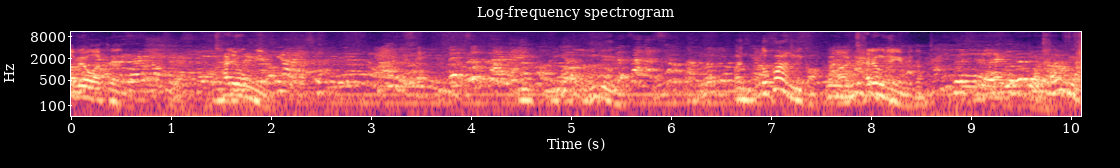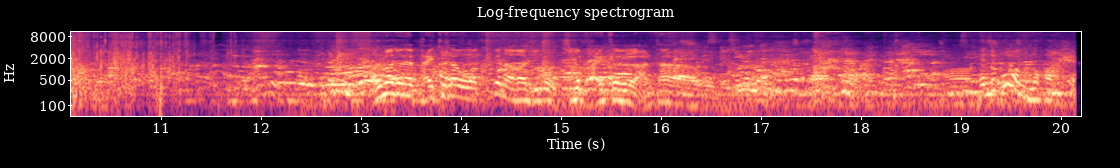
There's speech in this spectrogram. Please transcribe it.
영화 배우 같은 차룡님 아니 녹화합니까? 아, 촬영 중입니다. 얼마 전에 바이크 사고가 크게 나가지고 지금 바이크를 안 타고 계시고 핸드폰만 녹화합니다.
